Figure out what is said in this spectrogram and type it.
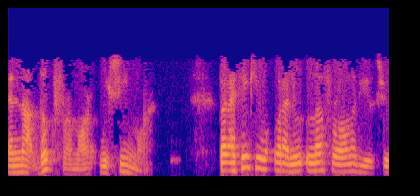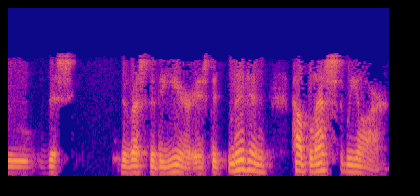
and not look for more, we see more. But I think you, what I love for all of you through this, the rest of the year is to live in how blessed we are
